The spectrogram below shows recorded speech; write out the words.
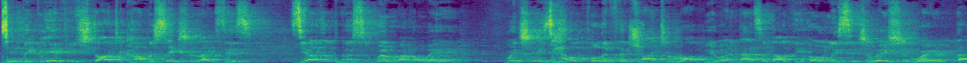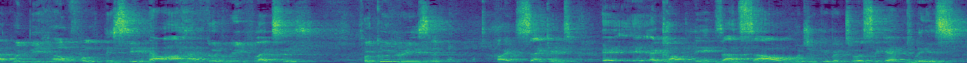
Typically, if you start a conversation like this, the other person will run away, which is helpful if they're trying to rob you, and that's about the only situation where that would be helpful. You see, now I have good reflexes for good reason. All right, second, accompanying that sound, would you give it to us again, please?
